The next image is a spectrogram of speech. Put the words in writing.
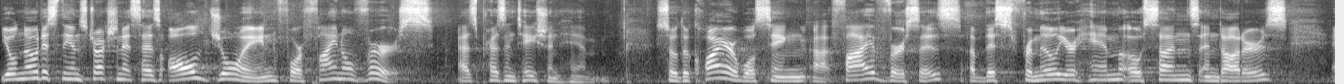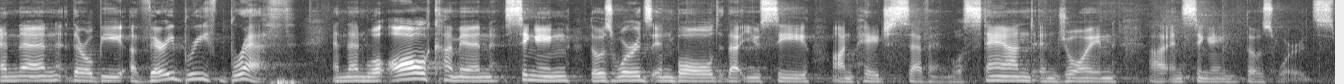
You'll notice the instruction it says, All join for final verse as presentation hymn. So the choir will sing uh, five verses of this familiar hymn, O sons and daughters, and then there will be a very brief breath, and then we'll all come in singing those words in bold that you see on page seven. We'll stand and join uh, in singing those words.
